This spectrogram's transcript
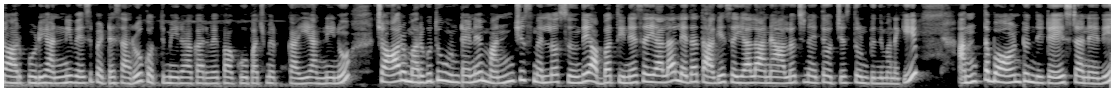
చారు పొడి అన్నీ వేసి పెట్టేశారు. కొత్తిమీర కరివేపాకు పచ్చిమిరపకాయ అన్నీను. చారు మరుగుతూ ఉంటేనే మంచి స్మెల్ వస్తుంది. అబ్బా తినేసేయాలా లేదా తాగేసేయాలా అనే ఆలోచన అయితే వచ్చేస్తూ ఉంటుంది మనకి. అంత బాగుంటుంది టేస్ట్ అనేది.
